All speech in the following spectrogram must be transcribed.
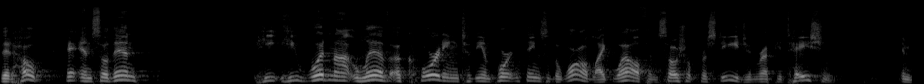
that hope. And so then he, he would not live according to the important things of the world, like wealth and social prestige and reputation, and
